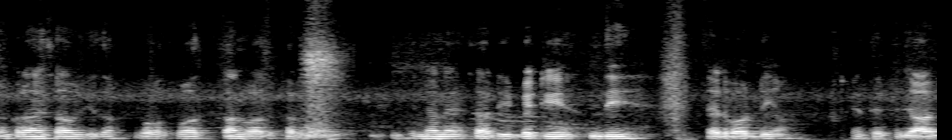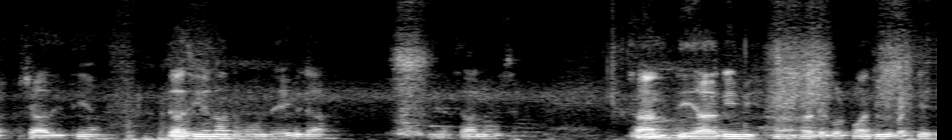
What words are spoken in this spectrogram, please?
ਸ਼ੰਕਰਾਏ ਸਾਹਿਬ ਜੀ ਦਾ ਬਹੁਤ ਬਹੁਤ ਧੰਨਵਾਦ ਕਰਦੇ ਹਾਂ। ਜਿਨ੍ਹਾਂ ਨੇ ਸਾਡੀ ਬੇਟੀ ਦੀ ਡੈਡ ਬੋਡੀਆਂ ਇੱਥੇ ਪੰਜਾਬ ਪਹੁੰਚਾ ਦਿੱਤੀਆਂ। ਤੇ ਅਸੀਂ ਇਹਨਾਂ ਤੋਂ ਦੇਖ ਲਿਆ ਸਾਨੂੰ ਸ਼ਾਂਤੀ ਆ ਗਈ ਵੀ ਹਾਂ, ਸਾਡੇ ਕੋਲ ਪਹੁੰਚ ਗਏ ਬੱਚੇ।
